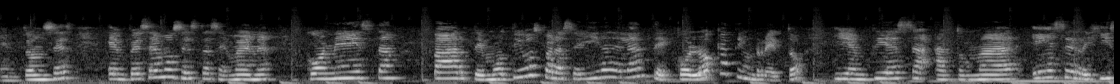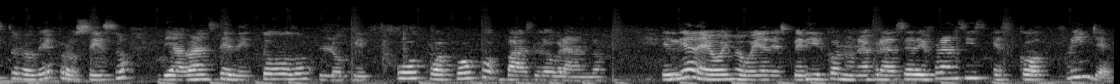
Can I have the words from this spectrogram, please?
Entonces, empecemos esta semana con esta parte, motivos para seguir adelante. Colócate un reto y empieza a tomar ese registro de proceso de avance de todo lo que poco a poco vas logrando. El día de hoy me voy a despedir con una frase de Francis Scott Fringer.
